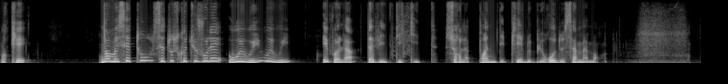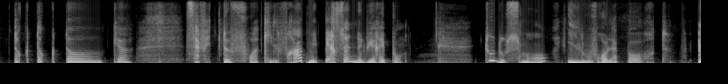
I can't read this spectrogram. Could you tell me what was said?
Ok. Non, mais c'est tout, c'est tout ce que tu voulais. Oui, oui, oui, oui. Et voilà David qui quitte, sur la pointe des pieds, le bureau de sa maman. Toc, toc, toc. Ça fait deux fois qu'il frappe, mais personne ne lui répond. Tout doucement, il ouvre la porte.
